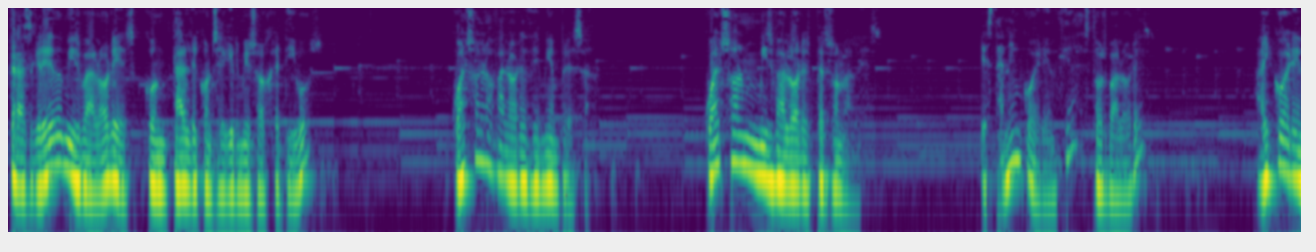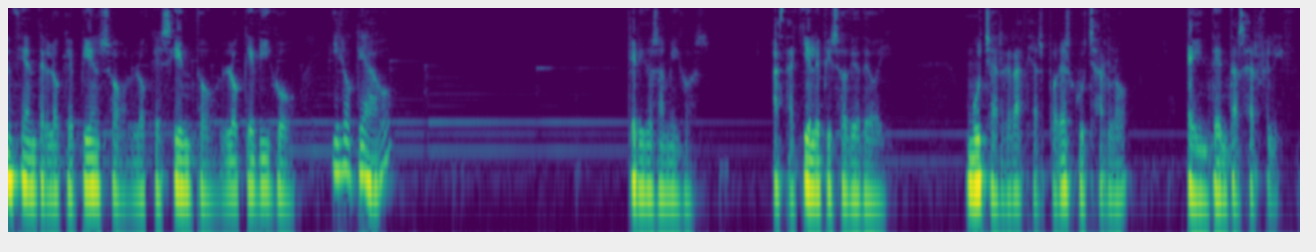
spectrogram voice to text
¿Trasgredo mis valores con tal de conseguir mis objetivos? ¿Cuáles son los valores de mi empresa? ¿Cuáles son mis valores personales? ¿Están en coherencia estos valores? ¿Hay coherencia entre lo que pienso, lo que siento, lo que digo y lo que hago? Queridos amigos, Hasta aquí el episodio de hoy. Muchas gracias por escucharlo e intenta ser feliz.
